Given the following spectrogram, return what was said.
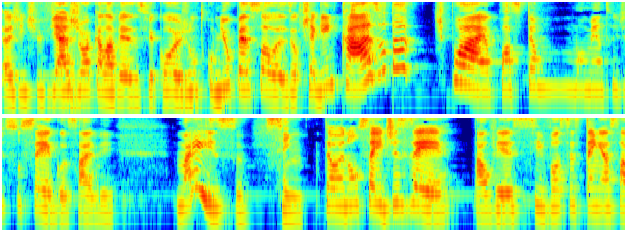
a, a gente viajou aquela vez, ficou junto com mil pessoas. Eu cheguei em casa e eu tava, tipo, ah, eu posso ter um momento de sossego, sabe? Mas é isso. Sim. Então eu não sei dizer. Talvez se vocês têm essa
